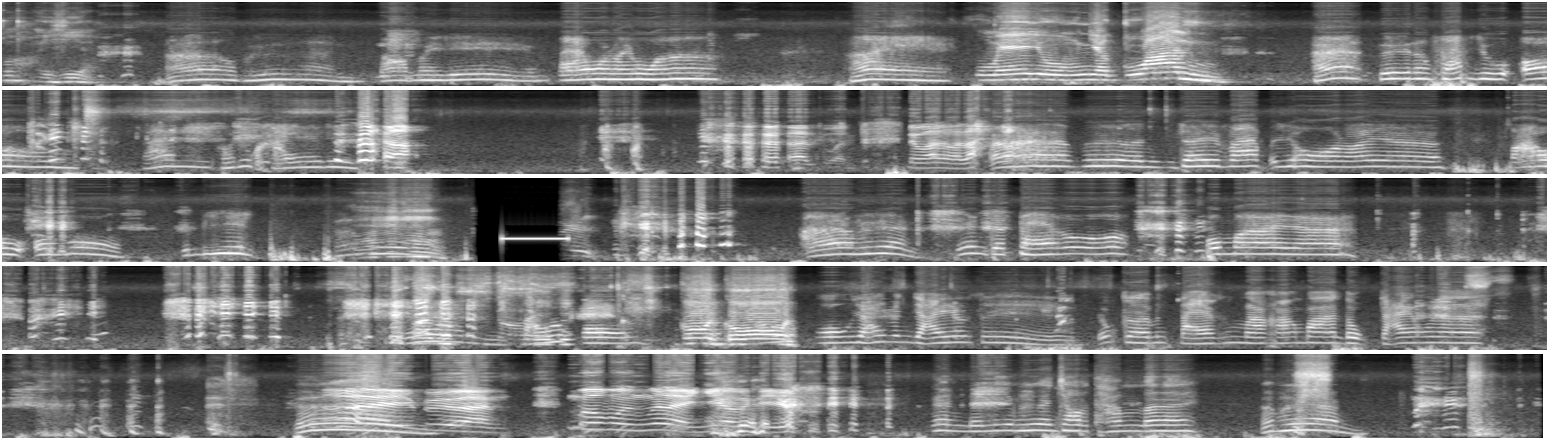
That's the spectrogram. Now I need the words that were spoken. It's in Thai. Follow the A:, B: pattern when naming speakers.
A: โอ้ยไอ้เหี้ย
B: อ้าวเพื่อนตอบไม่ดีแปลว่าอะไรวะไอ้
A: กูเมย์อยู่มึงอย่ากวน
B: ฮะคือกำลังแฟบอยู่โอ้ยท่านขอดูไข่หน่อยดิ
C: ส่วนนึกว่าโดนละ
B: อ่าเพื่อนใจแฟบโยอะไรอะเป่าโอ้โหบีดอ่า
A: อื
B: เพื่อน
A: ม
B: อ่าเพื่อนเพื่อนจะแตกแล้วเหรอโอ้ไม่นะเพื่อนเป่าลูกโป่ง
A: โกดโกด
B: โป่งใหญ่มันใหญ่แล้วสิเดี๋ยวเกิดมันแตกขึ้นมาข้างบ้านตกใจเอานะเฮ้
C: เฮ้ยเพื่อนเมื่อมึงเมื่อไหร่เงียบที
B: นั่นเดี๋ยวนี้เพื่อนชอบทำอะไรเออเพื่อน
